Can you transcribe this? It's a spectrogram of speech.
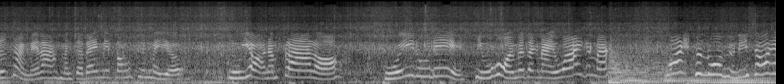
ลึกๆหน่อยไหมล่ะ มันจะได้ไม่ต้องขึ้นมาเยอะ หนูเหยาะน้ำปลาเหรอหุยดูดิ หิวโหยมาจากไหนว่ายกันมาว่ายรวมอยู่ที่ช่อแฮ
